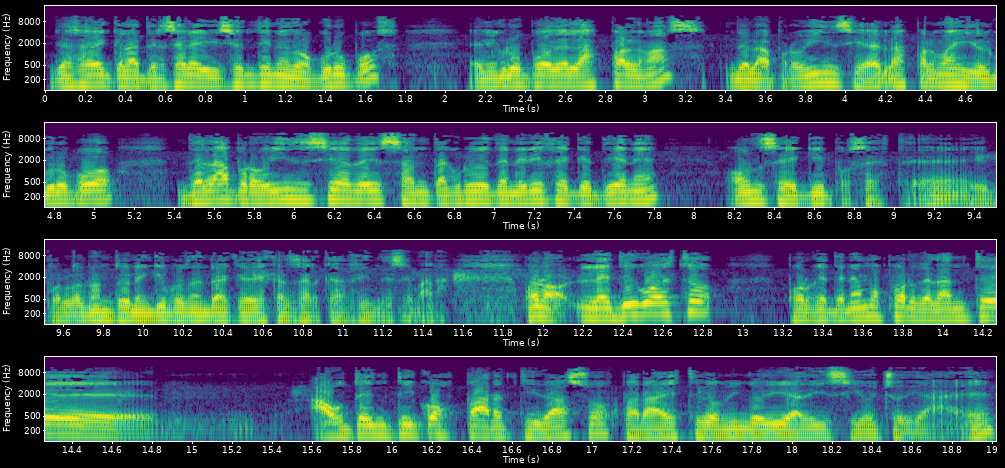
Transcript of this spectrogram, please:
Ya saben que la tercera división tiene dos grupos, el grupo de Las Palmas, de la provincia de Las Palmas, y el grupo de la provincia de Santa Cruz de Tenerife, que tiene 11 equipos este, ¿eh? y por lo tanto un equipo tendrá que descansar cada fin de semana. Bueno, les digo esto porque tenemos por delante auténticos partidazos para este domingo día 18 ya, ¿eh?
